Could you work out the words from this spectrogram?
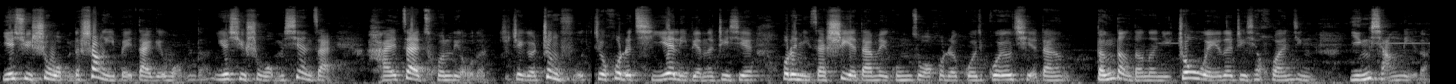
也许是我们的上一辈带给我们的，也许是我们现在还在存留的。这个政府就或者企业里边的这些，或者你在事业单位工作，或者国国有企业单。等等等等，你周围的这些环境影响你的，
